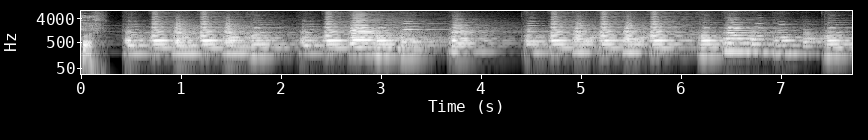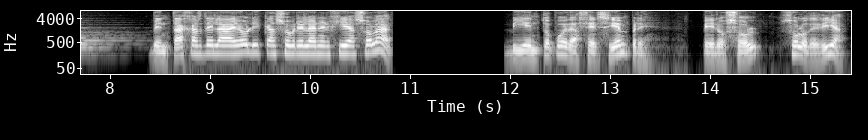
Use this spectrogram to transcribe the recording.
¿Ventajas de la eólica sobre la energía solar? Viento puede hacer siempre, pero sol solo de día.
